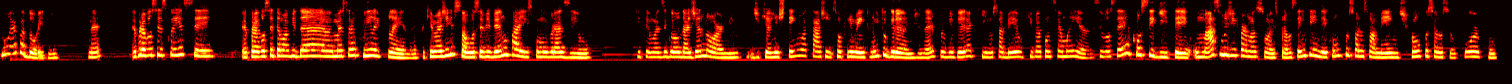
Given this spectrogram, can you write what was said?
não é para doido, né? É para vocês conhecer, é para você ter uma vida mais tranquila e plena. Porque imagine só, você viver num país como o Brasil, que tem uma desigualdade enorme, de que a gente tem uma taxa de sofrimento muito grande, né, por viver aqui, não saber o que vai acontecer amanhã. Se você conseguir ter o máximo de informações para você entender como funciona a sua mente, como funciona o seu corpo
